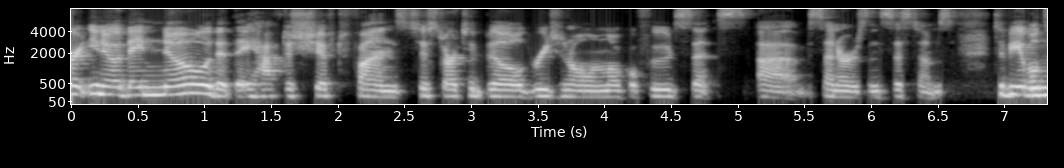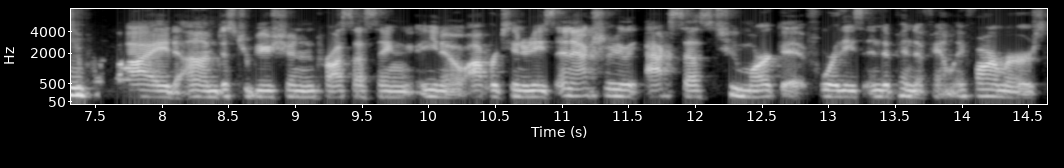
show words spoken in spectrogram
are, you know, they know that they have to shift funds to start to build regional and local food uh, centers and systems to be able mm-hmm. to provide um, distribution and processing, you know, opportunities and actually access to market for these independent family farmers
